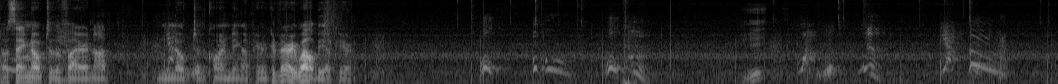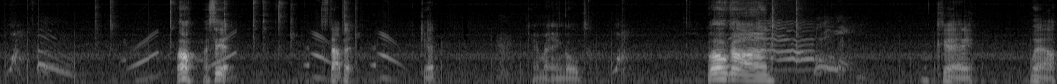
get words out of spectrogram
I was saying nope to the fire, not nope to the coin being up here. It could very well be up here. Oh, I see it. Stop it. Get. Camera angled. Oh god. Okay. Well.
